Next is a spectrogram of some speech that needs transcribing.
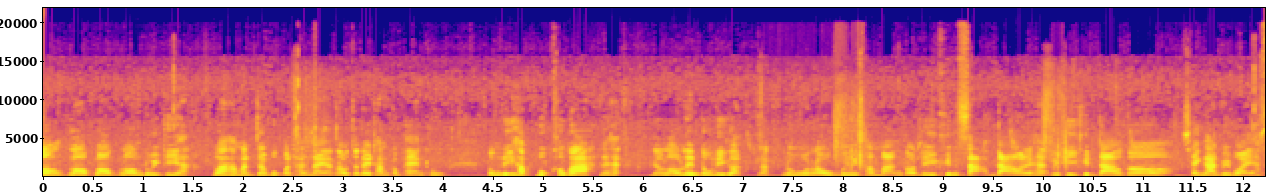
ลองลองลองลองดูอีกทีฮะ ว่ามันจะบุกมาทางไหนเราจะได้ทำกำแพงถูก ตรงนี้ครับบุกเข้ามานะฮะเดี๋ยวเราเล่นตรงนี้ก่อนนักนูเรามือฉมังตอนนี้ขึ้น 3 ดาวเลยฮะวิธีขึ้นดาวก็ใช้งานบ่อยๆครับ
